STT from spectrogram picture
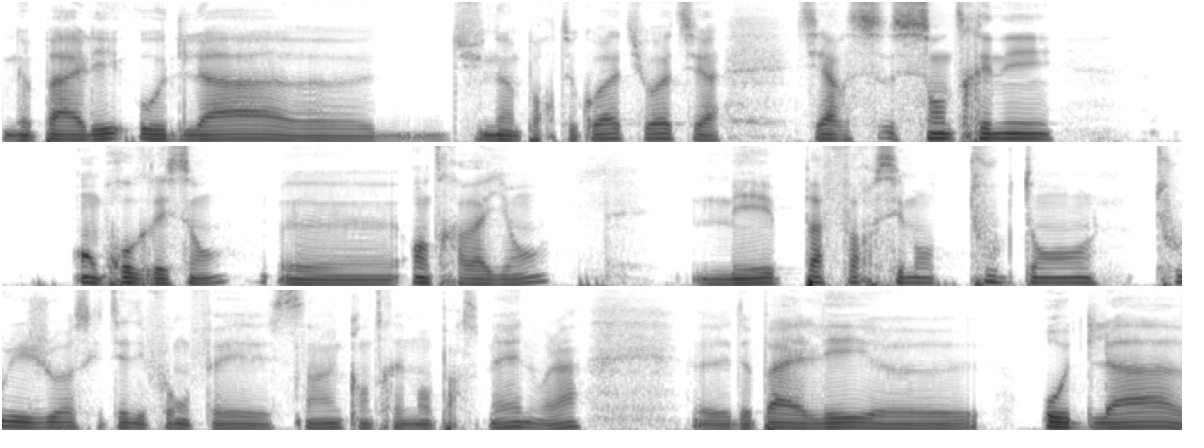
ne pas aller au-delà euh, du n'importe quoi, tu vois. C'est- C'est-à-dire s'entraîner en progressant, en travaillant, mais pas forcément tout le temps, tous les jours, parce que tu sais, des fois on fait 5 entraînements par semaine, voilà. Euh, de pas aller au-delà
